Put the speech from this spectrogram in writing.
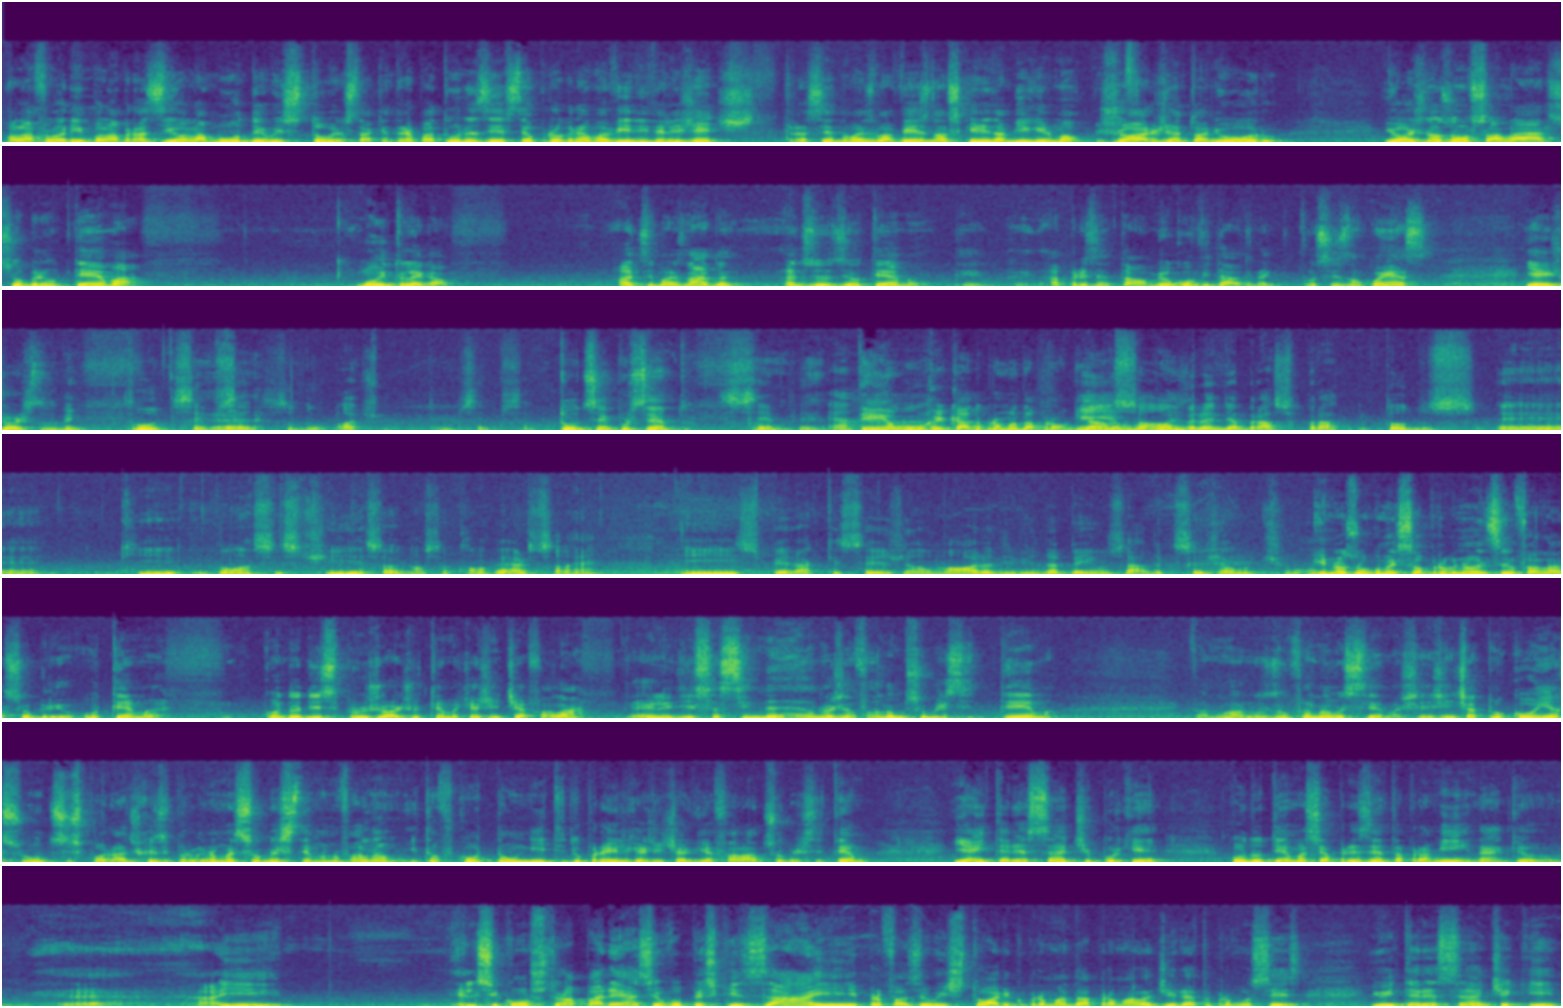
Olá Floripa, olá Brasil, olá mundo, eu estou, eu estou aqui André Patunas e este é o programa Vida Inteligente, trazendo mais uma vez nosso querido amigo e irmão Jorge Antônio Ouro. E hoje nós vamos falar sobre um tema muito legal. Antes de mais nada, antes de eu dizer o tema, tenho que apresentar o meu convidado, né, que vocês não conhecem. E aí Jorge, tudo bem? Tudo 100%, é? tudo ótimo. Tudo 100%. Tudo 100%? Sempre. Tem algum recado para mandar para alguém? Não, só coisa? um grande abraço para todos é, que vão assistir essa nossa conversa, né? E esperar que seja uma hora de vida bem usada, que seja útil. Né? E nós vamos começar o programa antes de eu falar sobre o tema. Quando eu disse para o Jorge o tema que a gente ia falar, ele disse assim: Não, nós já falamos sobre esse tema. Falei, não, nós não falamos esse tema. A gente já tocou em assuntos esporádicos desse programa, mas sobre esse tema não falamos. Então ficou tão nítido para ele que a gente havia falado sobre esse tema. E é interessante porque quando o tema se apresenta para mim, né, que eu. É, Aí ele se constrói, aparece, eu vou pesquisar e para fazer o histórico para mandar para a mala direta para vocês. E o interessante é que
